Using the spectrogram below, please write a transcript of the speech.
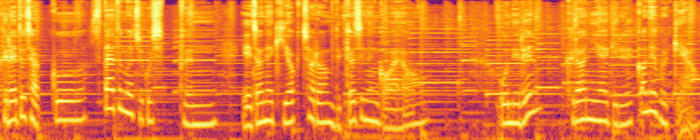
그래도 자꾸 쓰다듬어 주고 싶은 예전의 기억처럼 느껴지는 거예요. 오늘은 그런 이야기를 꺼내 볼게요.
